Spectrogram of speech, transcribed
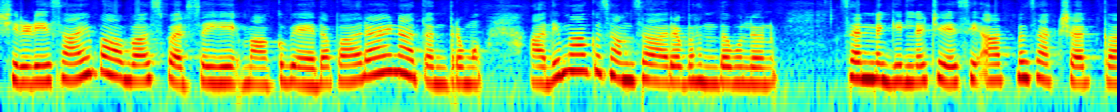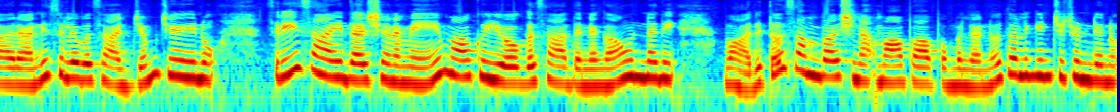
షిరిడి సాయిబాబా స్పర్శయే మాకు వేదపారాయణ తంత్రము. అది మాకు సంసార బంధములను. సన్నగిల్ల చేసి ఆత్మ సాక్షాత్కారాన్ని సులభ సాధ్యం చేయును. శ్రీ సాయి దర్శనమే మాకు యోగ సాధనగా ఉన్నది. వారితో సంభాషణ మా పాపములను తొలగించుచుండెను.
